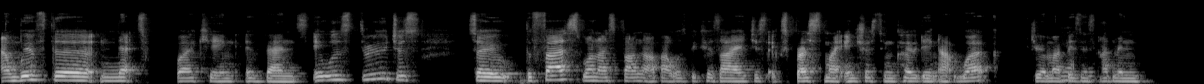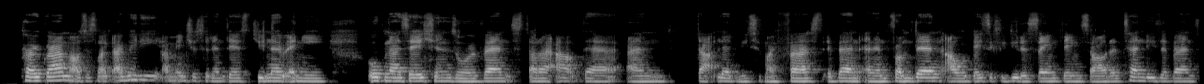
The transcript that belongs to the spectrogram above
and with the networking events, it was through just so the first one I found out about was because I just expressed my interest in coding at work during my yeah. business admin program. I was just like, I really I'm interested in this. Do you know any organizations or events that are out there? And that led me to my first event. And then from then, I would basically do the same thing. So I would attend these events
